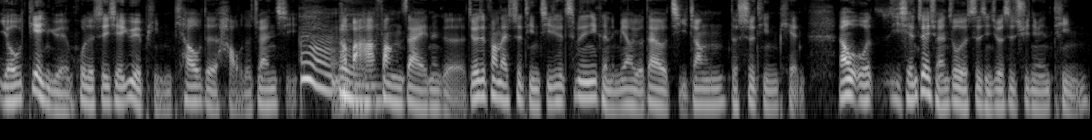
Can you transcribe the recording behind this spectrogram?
由店员或者是一些乐评挑的好的专辑，嗯，然后把它放在那个，就是放在试听机，是不是你可能里面要有带有几张的试听片？然后我以前最喜欢做的事情就是去那边听，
